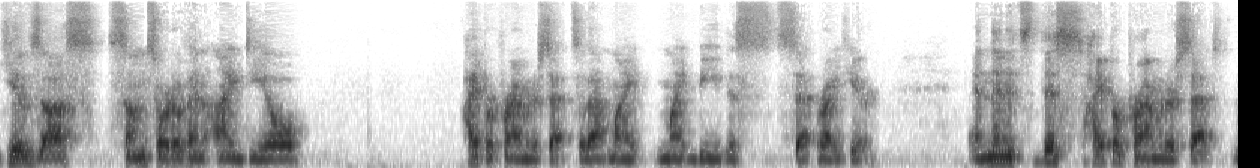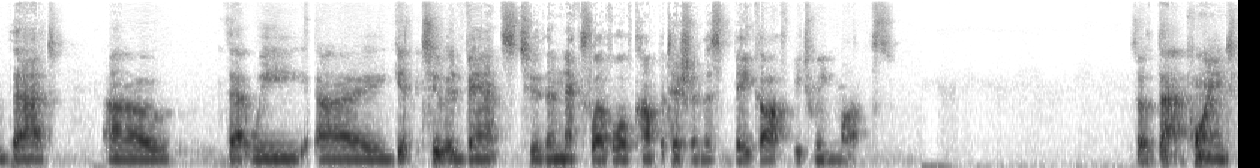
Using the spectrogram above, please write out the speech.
gives us some sort of an ideal hyperparameter set. So that might might be this set right here, and then it's this hyperparameter set that uh, that we uh, get to advance to the next level of competition. This bake-off between models. So at that point,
